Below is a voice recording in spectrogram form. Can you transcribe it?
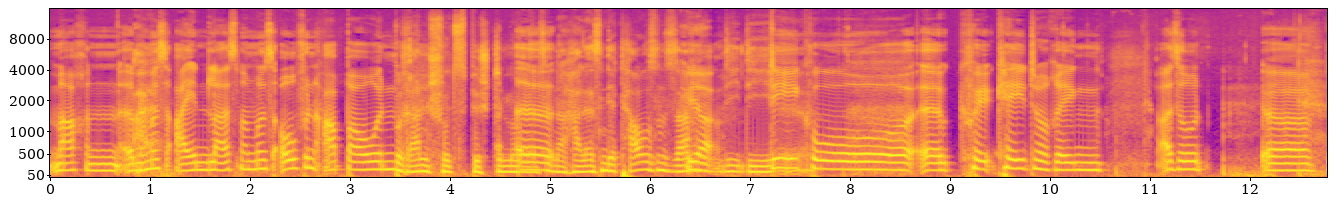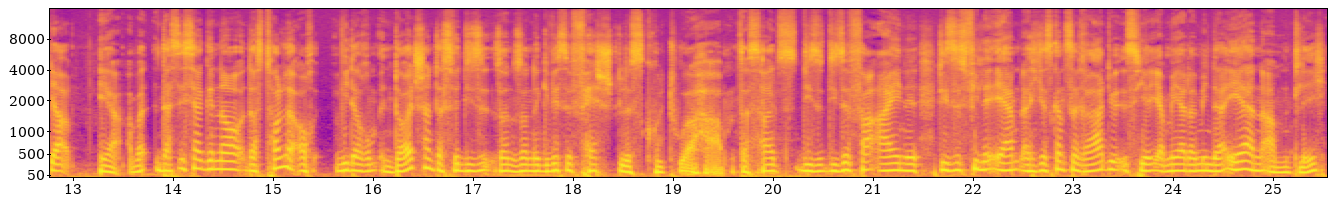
machen, äh, man Ah. muss Einlass, man muss auf- und abbauen. Brandschutzbestimmungen in der Halle. Es sind ja tausend Sachen, Äh, Ja, die, die äh, Deko, äh, Ca- Catering, also äh, ja, Ja, aber das ist ja genau das Tolle auch wiederum in Deutschland, dass wir diese so, so eine gewisse Festlistkultur haben. Das heißt, diese, diese Vereine, dieses viele Ehrenamtliche, das ganze Radio ist hier ja mehr oder minder ehrenamtlich.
